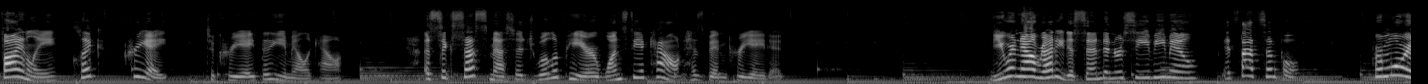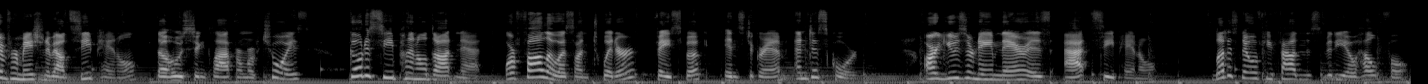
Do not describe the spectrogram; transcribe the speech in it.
Finally, click Create to create the email account. A success message will appear once the account has been created. You are now ready to send and receive email. It's that simple. For more information about cPanel, the hosting platform of choice, go to cpanel.net or follow us on Twitter, Facebook, Instagram, and Discord. Our username there is at cPanel. Let us know if you found this video helpful.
